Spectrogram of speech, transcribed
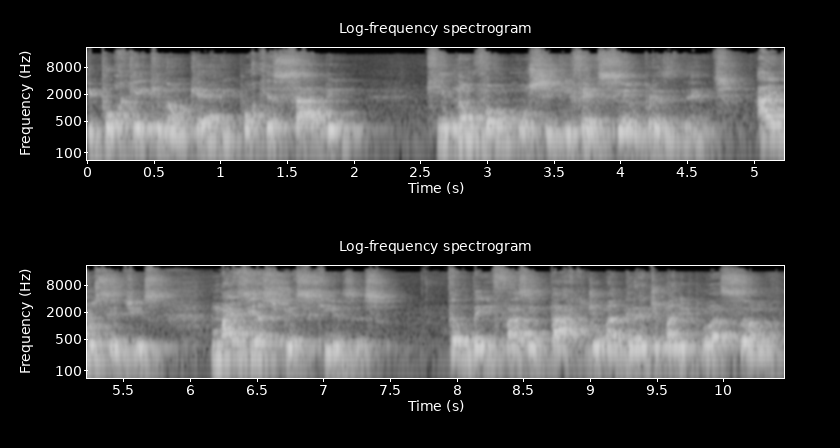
E por que, que não querem? Porque sabem que não vão conseguir vencer o presidente. Aí você diz, mas e as pesquisas? Também fazem parte de uma grande manipulação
